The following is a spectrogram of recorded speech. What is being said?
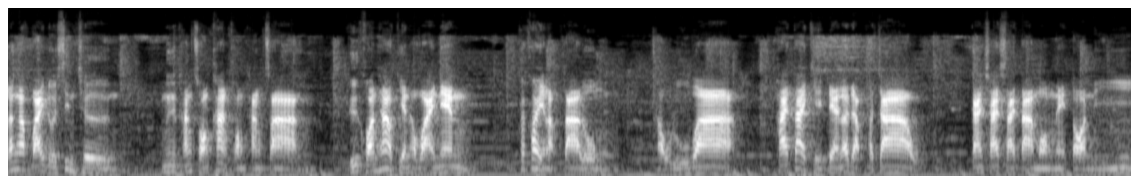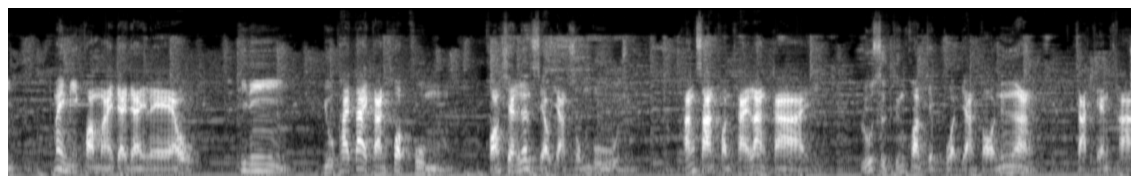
ระงับไว้โดยสิ้นเชิง มือทั้งสองข้างของทางซานถือค้อนห้าวเทียนเอาไว้แน่น ค่อยๆหลับตาลง เขารู้ว่า ภายใต้เขตแดนระดับพระเจ้า การใช้สายตามองในตอนนี้ ไม่มีความหมายใด ๆ แล้ว ที่นี่อยู่ภายใต้การควบคุมของเชนเลอร์เสี่ยวอย่างสมบูรณ์ ทั้งซานผ่อนคลายร่างกาย รู้สึกถึงความเจ็บปวดอย่างต่อเนื่อง จากแขนขา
